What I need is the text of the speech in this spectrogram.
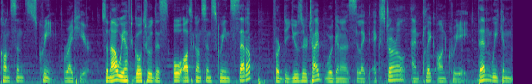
consent screen right here. So now we have to go through this OAuth consent screen setup for the user type, we're gonna select external and click on create. Then we can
